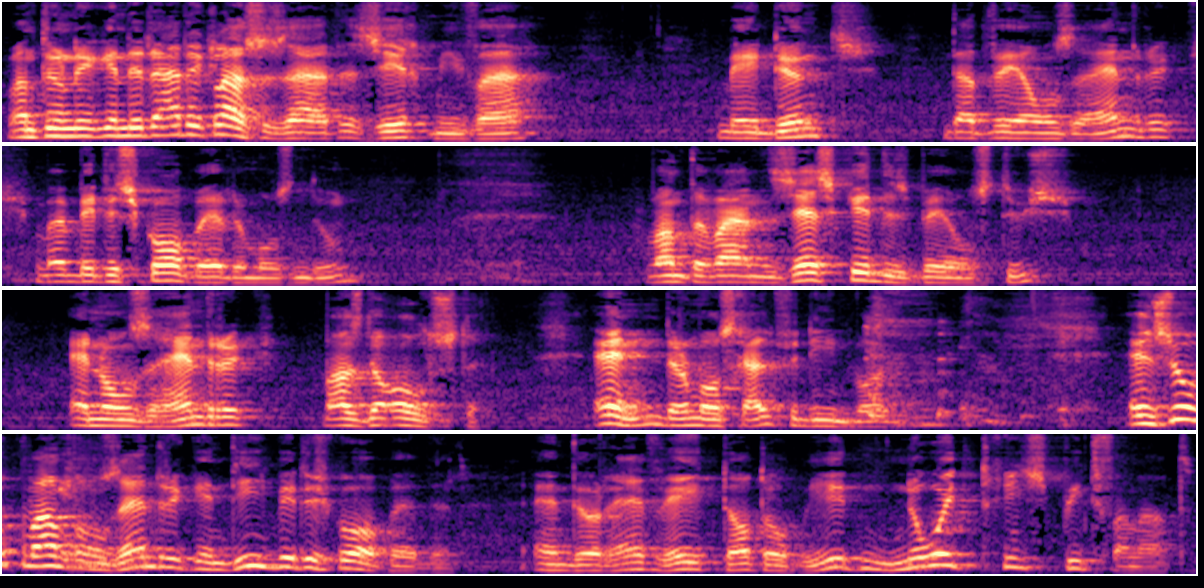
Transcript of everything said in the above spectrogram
Want toen ik in de derde klasse zat, zegt mijn vader, mij dunkt dat we onze Hendrik maar bij de schoolbeelden moesten doen. Want er waren zes kinderen bij ons thuis. En onze Hendrik was de oudste. En er moest geld verdiend worden. En zo kwam onze Hendrik in dienst bij de schoolbeelder. En door hij weet tot op hier nooit geen spiet van had.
